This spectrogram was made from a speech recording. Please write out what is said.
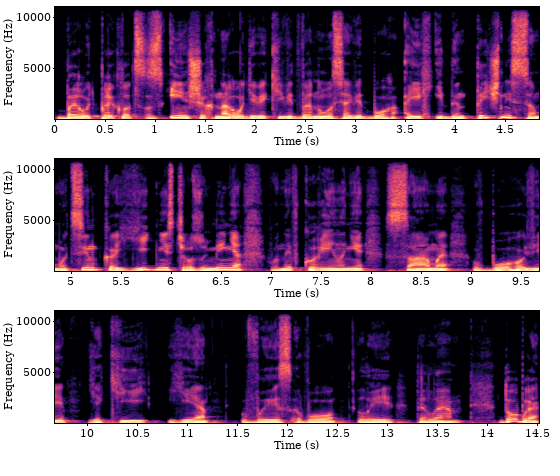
беруть приклад з інших народів, які відвернулися від Бога, а їх ідентичність, самооцінка, гідність, розуміння, вони вкорінені саме в Богові, який є визволителем. Добре,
